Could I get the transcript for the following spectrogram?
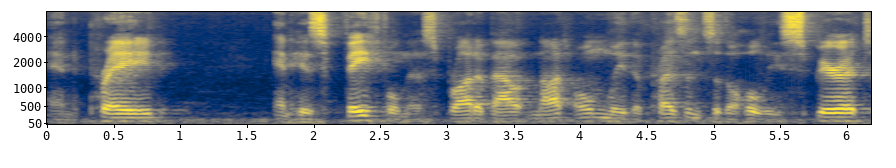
and prayed, and his faithfulness brought about not only the presence of the Holy Spirit,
